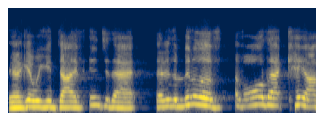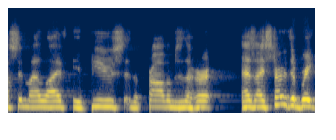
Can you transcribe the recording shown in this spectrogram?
and again, we can dive into that, that in the middle of, of all that chaos in my life, the abuse and the problems and the hurt, as I started to break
